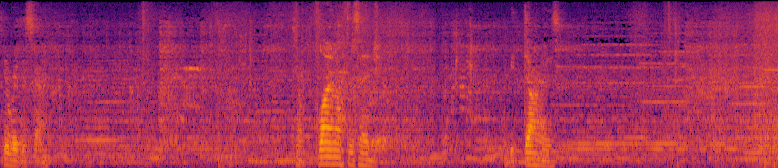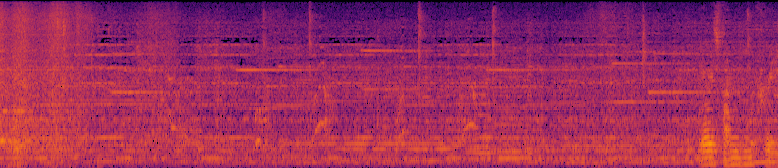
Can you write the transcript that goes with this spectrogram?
Let's get rid of this guy. Not flying off this edge. Hope he dies. They always find new creative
